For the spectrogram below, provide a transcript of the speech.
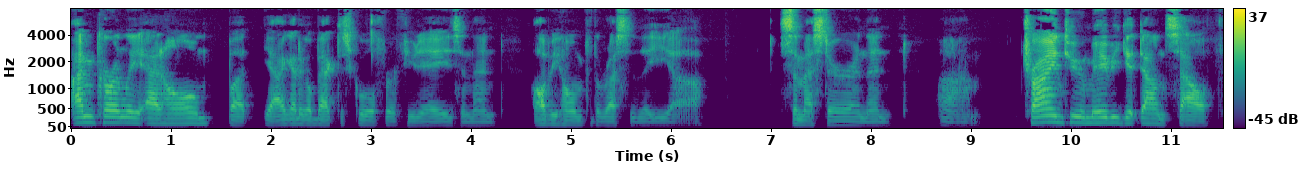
I'm currently at home, but yeah, I got to go back to school for a few days, and then I'll be home for the rest of the uh, semester, and then um, trying to maybe get down south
